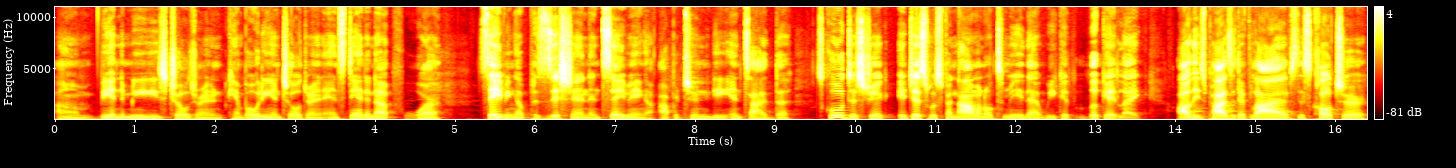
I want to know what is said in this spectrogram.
um, Vietnamese children, Cambodian children, and standing up for saving a position and saving an opportunity inside the school district. It just was phenomenal to me that we could look at like all these positive lives, this culture,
